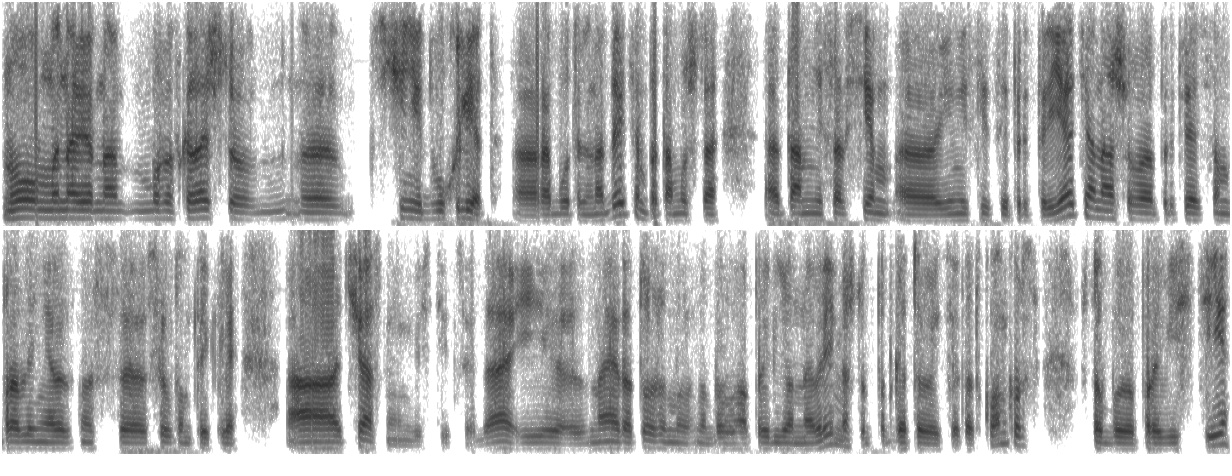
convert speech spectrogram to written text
Ну, мы, наверное, можно сказать, что э, течение двух лет э, работали над этим, потому что э, там не совсем э, инвестиции предприятия нашего предприятия самоуправления с Силтом Тыкли, а частные инвестиции, да, и на это тоже нужно было определенное время, чтобы подготовить этот конкурс, чтобы провести,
